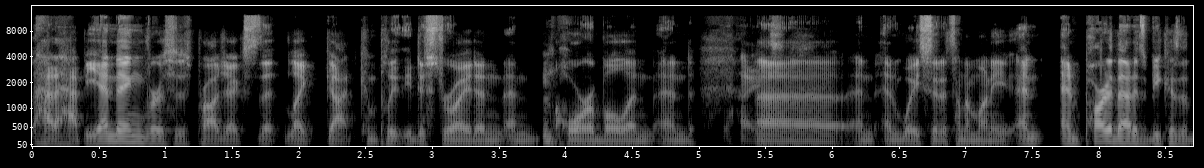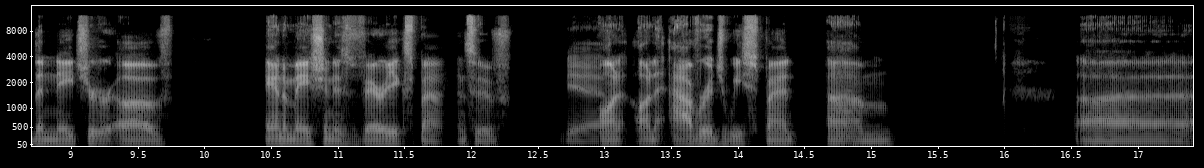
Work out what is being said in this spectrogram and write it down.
had a happy ending versus projects that like got completely destroyed and and horrible and and nice. uh and and wasted a ton of money. And and part of that is because of the nature of animation is very expensive. Yeah. On on average we spent um uh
